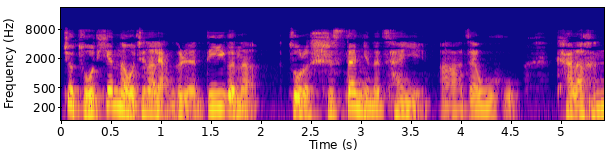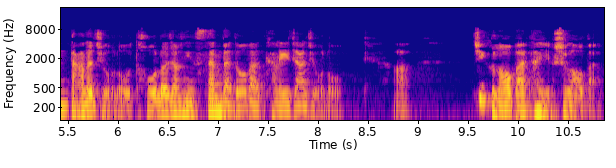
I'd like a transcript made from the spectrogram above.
就昨天呢，我见到两个人，第一个呢。做了十三年的餐饮啊，在芜湖开了很大的酒楼，投了将近三百多万开了一家酒楼，啊，这个老板他也是老板，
